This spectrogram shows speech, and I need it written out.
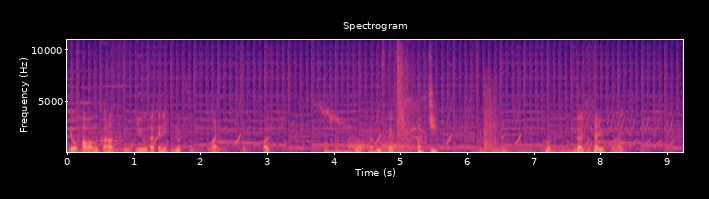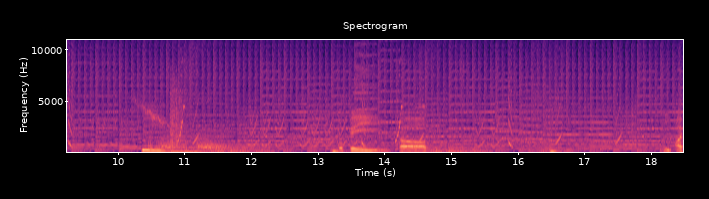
手を阻むからっていう理由だけで命を逃れてる。はい。うん、あ、行くやん。あっち。待って、意外と体力がない。オッケーさあああ違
